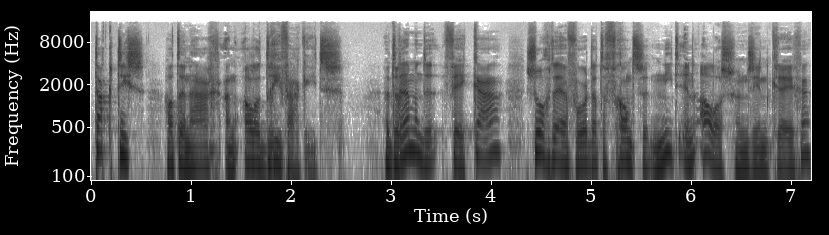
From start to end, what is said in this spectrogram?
Tactisch had Den Haag aan alle drie vaak iets. Het remmende VK zorgde ervoor dat de Fransen niet in alles hun zin kregen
